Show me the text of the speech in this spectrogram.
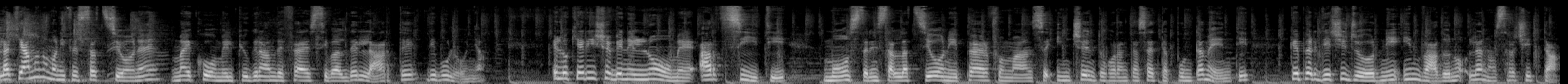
La chiamano manifestazione, ma è come il più grande festival dell'arte di Bologna. E lo chiarisce bene il nome, Art City, mostre, installazioni, performance in 147 appuntamenti che per 10 giorni invadono la nostra città.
